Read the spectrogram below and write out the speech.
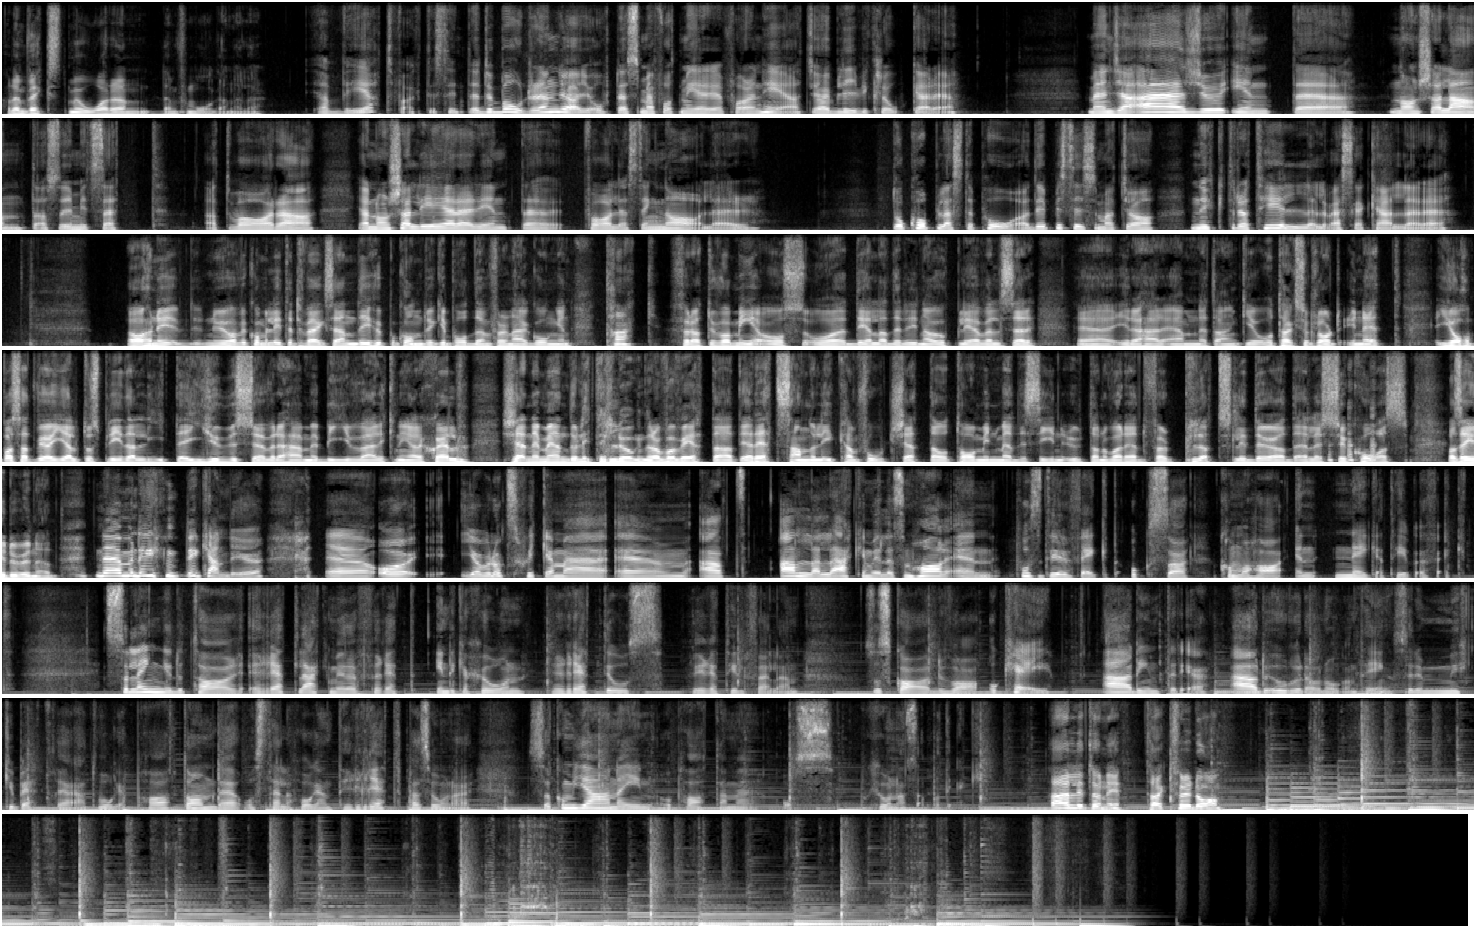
Har den växt med åren, den förmågan eller? Jag vet faktiskt inte. Det borde den ju ha gjort eftersom jag fått mer erfarenhet. Jag har blivit klokare. Men jag är ju inte nonchalant alltså i mitt sätt att vara. Jag nonchalerar inte farliga signaler. Då kopplas det på. Det är precis som att jag nyktrar till eller vad jag ska kalla det. Ja, hörni, nu har vi kommit lite till vägs ände i Hypokondrikerpodden för den här gången. Tack för att du var med oss och delade dina upplevelser eh, i det här ämnet, Anki. Och tack såklart Ynette. Jag hoppas att vi har hjälpt att sprida lite ljus över det här med biverkningar. Själv känner jag mig ändå lite lugnare av att veta att jag rätt sannolikt kan fortsätta att ta min medicin utan att vara rädd för plötslig död eller psykos. Vad säger du Ynette? Nej men det, det kan det ju. Eh, och jag vill också skicka med eh, att alla läkemedel som har en positiv effekt också kommer ha en negativ effekt. Så länge du tar rätt läkemedel för rätt indikation, rätt dos vid rätt tillfällen så ska det vara okej. Okay. Är det inte det, är du orolig av någonting så är det mycket bättre att våga prata om det och ställa frågan till rätt personer. Så kom gärna in och prata med oss på Kronans Apotek. Härligt hörni, tack för idag!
